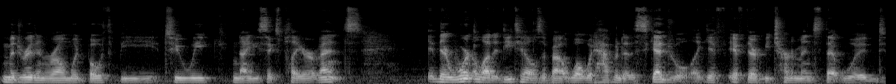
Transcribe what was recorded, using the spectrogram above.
Madrid and Rome would both be two week 96 player events there weren't a lot of details about what would happen to the schedule. Like if, if there'd be tournaments that would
